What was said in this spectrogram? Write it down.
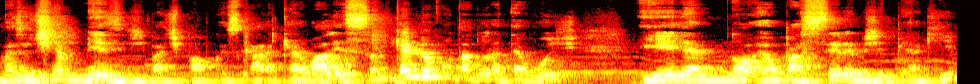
mas eu tinha meses de bate-papo com esse cara, que era o Alessandro, que é meu contador até hoje, e ele é, no, é o parceiro MGP aqui.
